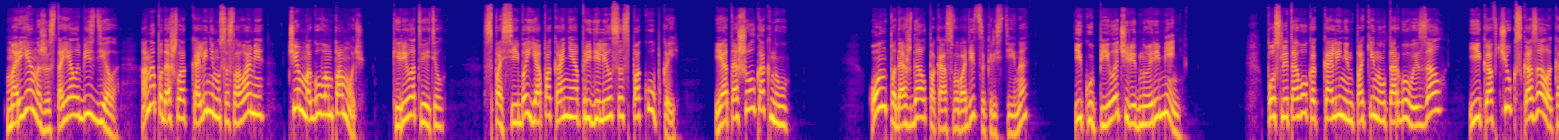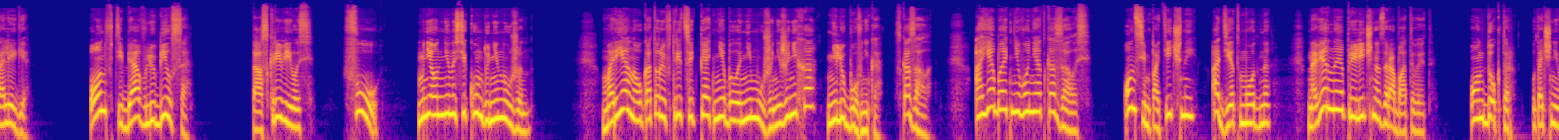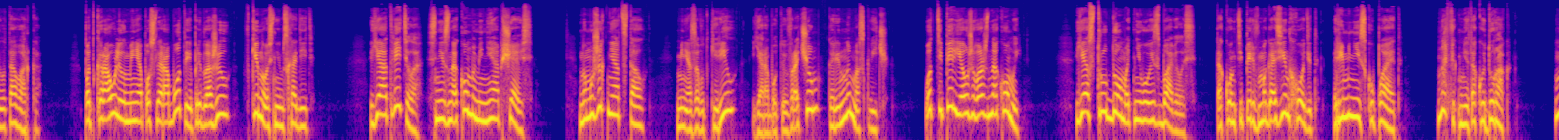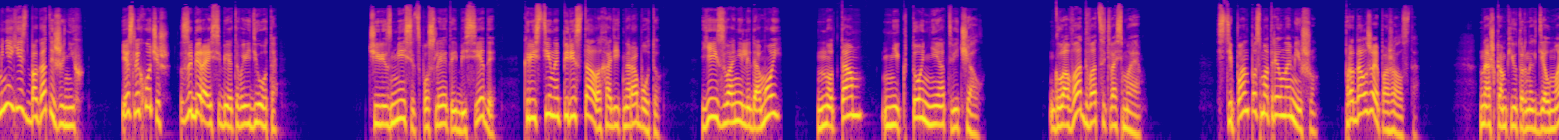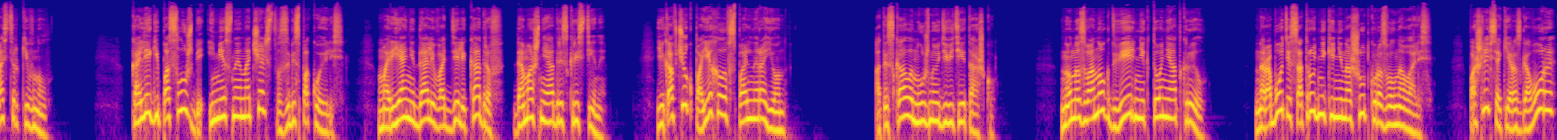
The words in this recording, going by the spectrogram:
Марьяна же стояла без дела. Она подошла к Калинину со словами чем могу вам помочь?» Кирилл ответил. «Спасибо, я пока не определился с покупкой». И отошел к окну. Он подождал, пока освободится Кристина, и купил очередной ремень. После того, как Калинин покинул торговый зал, Яковчук сказала коллеге, «Он в тебя влюбился». Та скривилась. «Фу, мне он ни на секунду не нужен». Марьяна, у которой в 35 не было ни мужа, ни жениха, ни любовника, сказала, «А я бы от него не отказалась. Он симпатичный, одет модно, наверное, прилично зарабатывает». «Он доктор», — уточнила товарка. Подкараулил меня после работы и предложил в кино с ним сходить. Я ответила, с незнакомыми не общаюсь. Но мужик не отстал. Меня зовут Кирилл, я работаю врачом, коренной москвич. Вот теперь я уже ваш знакомый. Я с трудом от него избавилась. Так он теперь в магазин ходит, ремни скупает. Нафиг мне такой дурак? У меня есть богатый жених. Если хочешь, забирай себе этого идиота». Через месяц после этой беседы Кристина перестала ходить на работу. Ей звонили домой, но там никто не отвечал. Глава 28. Степан посмотрел на Мишу. «Продолжай, пожалуйста». Наш компьютерных дел мастер кивнул. Коллеги по службе и местное начальство забеспокоились. Марьяне дали в отделе кадров домашний адрес Кристины. Яковчук поехала в спальный район. Отыскала нужную девятиэтажку. Но на звонок дверь никто не открыл. На работе сотрудники не на шутку разволновались. Пошли всякие разговоры,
